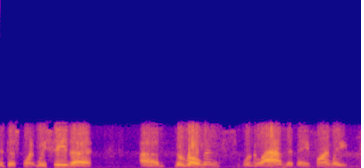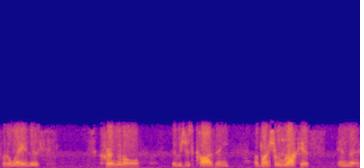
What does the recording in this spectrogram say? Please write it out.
at this point? We see the uh, the Romans were glad that they finally put away this criminal that was just causing a bunch of ruckus in the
